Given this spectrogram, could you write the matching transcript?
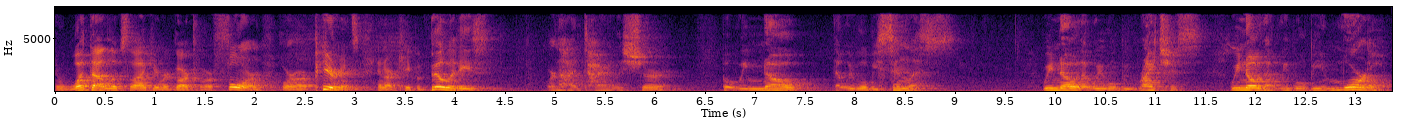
And what that looks like in regard to our form or our appearance and our capabilities, we're not entirely sure. But we know that we will be sinless we know that we will be righteous. We know that we will be immortal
